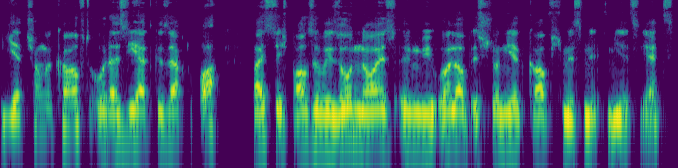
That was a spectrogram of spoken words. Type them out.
jetzt schon gekauft. Oder sie hat gesagt, oh, weißt du, ich brauche sowieso ein neues, irgendwie Urlaub ist storniert, kaufe ich mir es jetzt.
